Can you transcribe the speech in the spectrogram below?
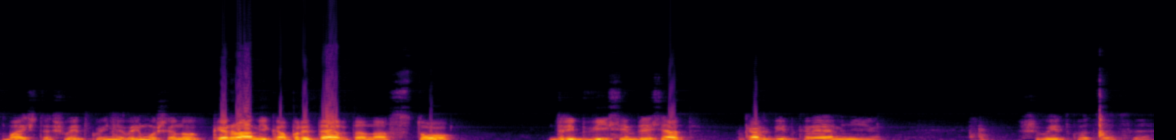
Бачите, швидко і невимушено. Кераміка притерта на 100 дріб 80 карбід кремнію. Швидко це все.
